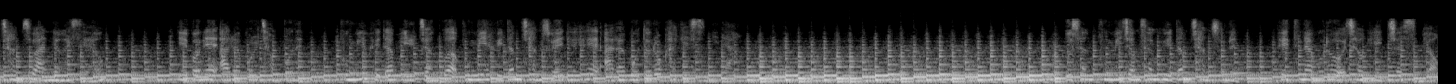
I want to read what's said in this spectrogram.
장소 안녕하세요. 이번에 알아볼 정보는 북미 회담 일정과 북미 회담 장소에 대해 알아보도록 하겠습니다. 우선 북미 정상회담 장소는 베트남으로 정해졌으며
